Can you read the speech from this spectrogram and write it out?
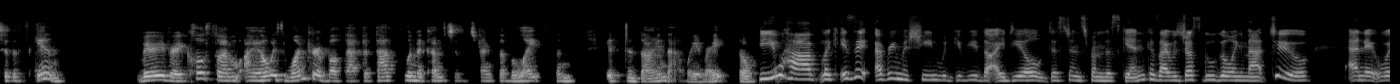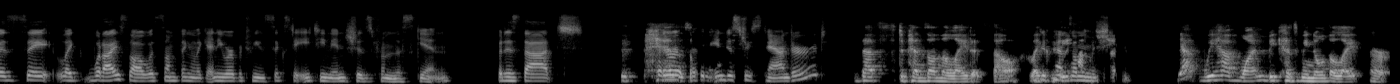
to the skin very very close. So I'm, i always wonder about that but that's when it comes to the strength of the lights and it's designed that way right? So do you have like is it every machine would give you the ideal distance from the skin? Because i was just googling that too and it was say like what i saw was something like anywhere between 6 to 18 inches from the skin. But is that depends. like an industry standard? That depends on the light itself. Like depends on have, the machine. Yeah we have one because we know the lights are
